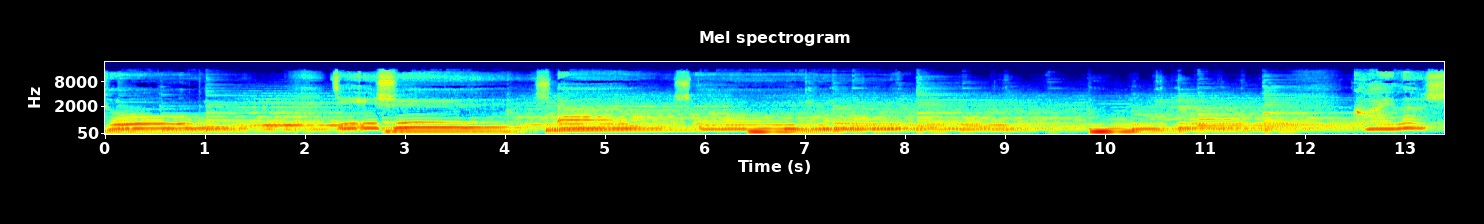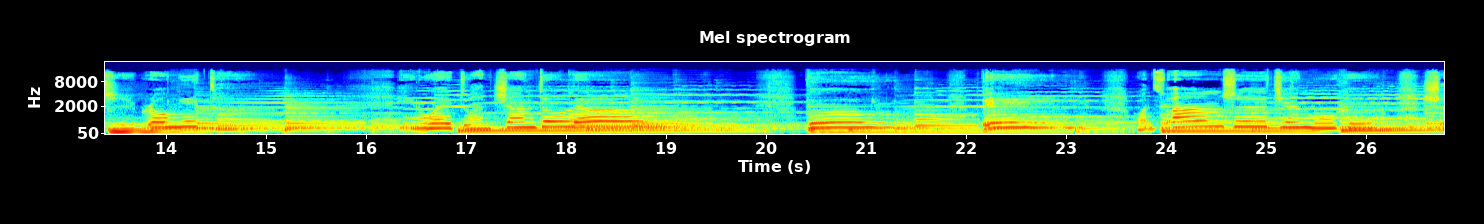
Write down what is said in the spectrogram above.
头。继续消瘦。快乐是容易的，因为短暂逗留，不必换算时间磨合。深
